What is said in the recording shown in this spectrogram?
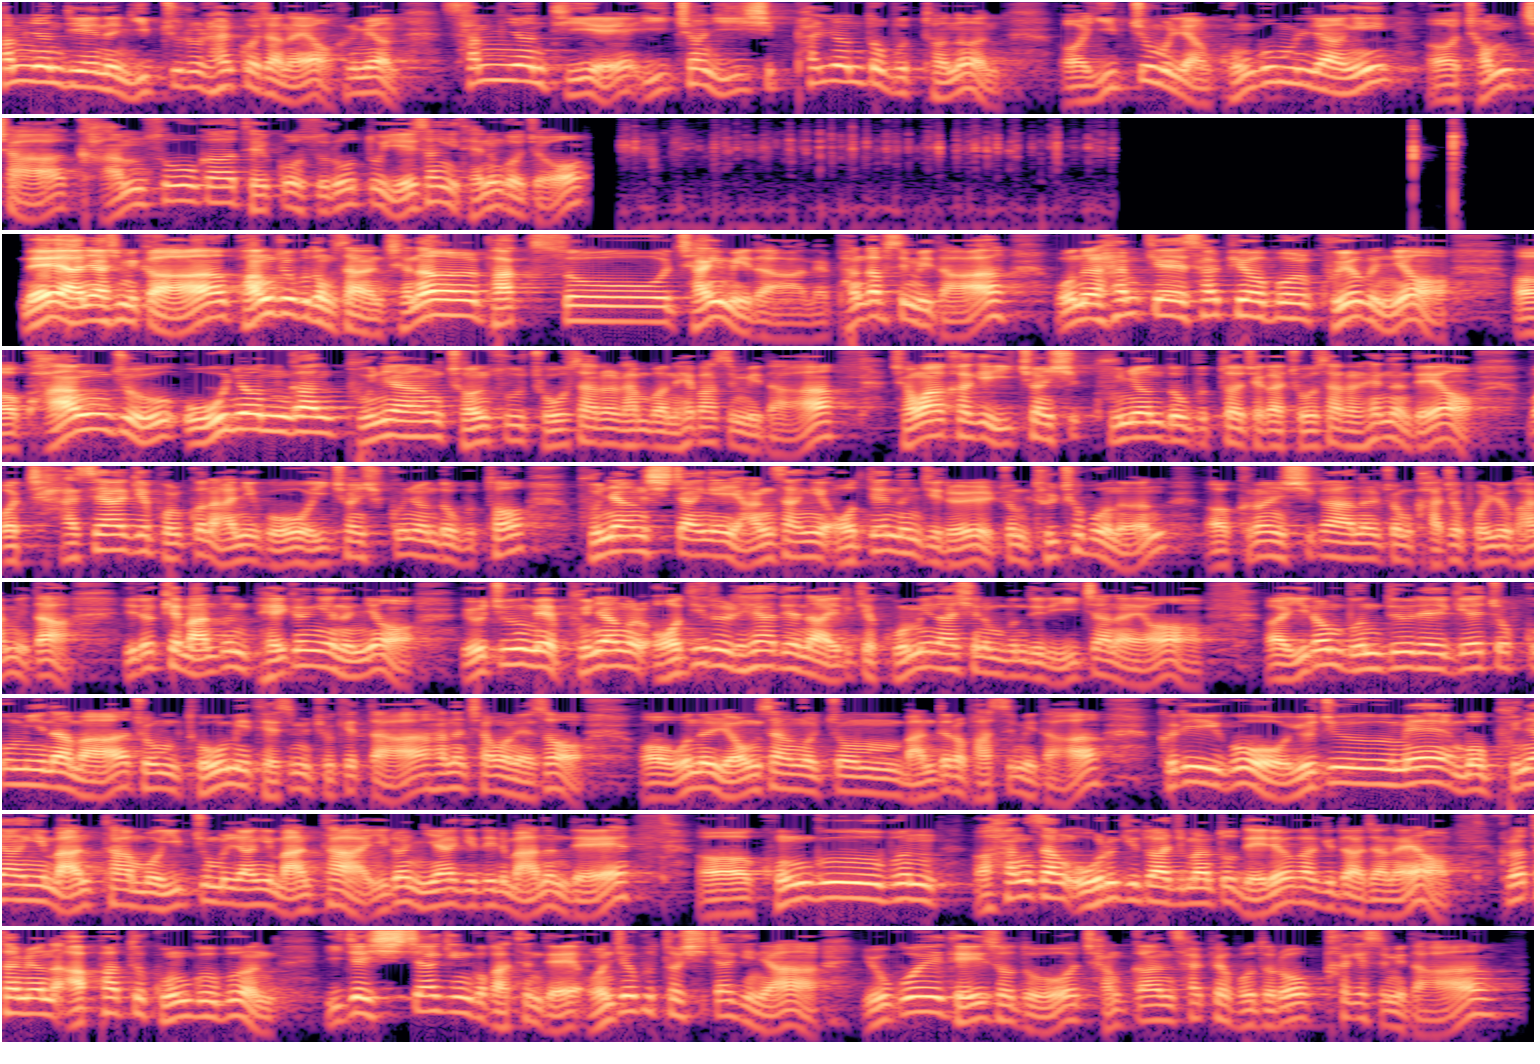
3년 뒤에는 입주를 할 거잖아요. 그러면 3년 뒤에 2028년도부터는 어, 입주 물량, 공급 물량이 어, 점차 감소가 될 것으로 또 예상이 되는 거죠. 네, 안녕하십니까. 광주부동산 채널 박소장입니다. 네, 반갑습니다. 오늘 함께 살펴볼 구역은요, 어, 광주 5년간 분양 전수 조사를 한번 해봤습니다. 정확하게 2019년도부터 제가 조사를 했는데요. 뭐 자세하게 볼 건 아니고 2019년도부터 분양 시장의 양상이 어땠는지를 좀 들춰보는 어, 그런 시간을 좀 가져보려고 합니다. 이렇게 만든 배경에는요, 요즘에 분양을 어디를 해야 되나 이렇게 고민하시는 분들이 있잖아요. 어, 이런 분들 에게 조금이나마 좀 도움이 됐으면 좋겠다 하는 차원에서 어, 오늘 영상을 좀 만들어 봤습니다. 그리고 요즘에 뭐 분양이 많다, 뭐 입주 물량이 많다 이런 이야기들이 많은데 어, 공급은 항상 오르기도 하지만 또 내려가기도 하잖아요. 그렇다면 아파트 공급은 이제 시작인 것 같은데 언제부터 시작이냐? 요거에 대해서도 잠깐 살펴보도록 하겠습니다.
